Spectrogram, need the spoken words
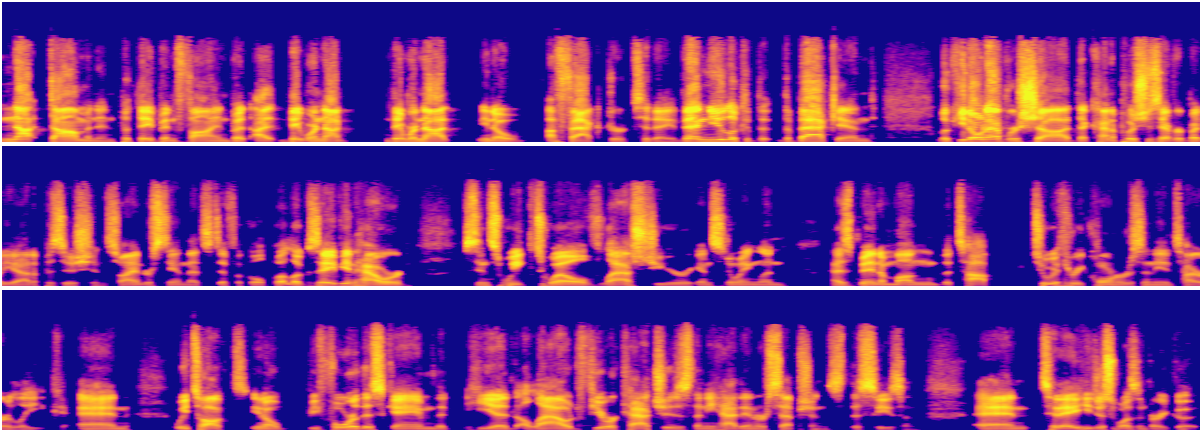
not dominant, but they've been fine. But I, they were not they were not you know a factor today. Then you look at the, the back end look, you don't have Rashad. That kind of pushes everybody out of position. So I understand that's difficult. But look, Xavier Howard, since week 12 last year against New England, has been among the top two or three corners in the entire league. And we talked, you know, before this game that he had allowed fewer catches than he had interceptions this season. And today he just wasn't very good.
